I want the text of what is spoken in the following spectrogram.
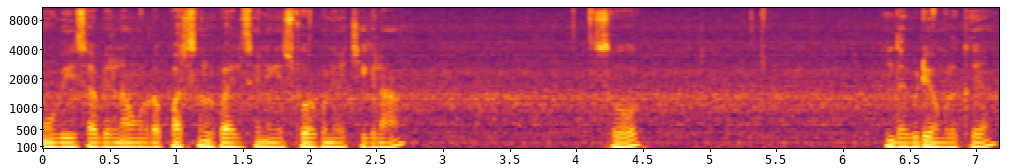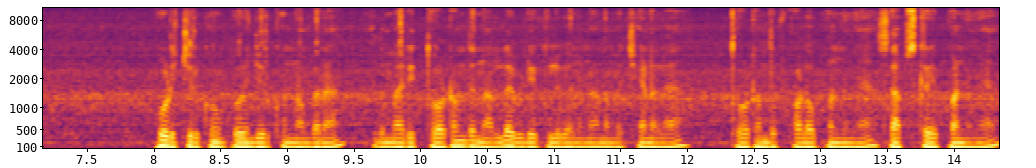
மூவிஸ் அப்படிலாம் உங்களோட பர்சனல் ஃபைல்ஸையும் நீங்கள் ஸ்டோர் பண்ணி வச்சுக்கலாம். ஸோ இந்த வீடியோ உங்களுக்கு பிடிச்சிருக்கும் புரிஞ்சிருக்கும் நம்புகிறேன் இது மாதிரி தொடர்ந்து நல்ல வீடியோக்கள் வேணும்னா நம்ம சேனலை தொடர்ந்து ஃபாலோ பண்ணுங்கள் சப்ஸ்கிரைப் பண்ணுங்கள்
